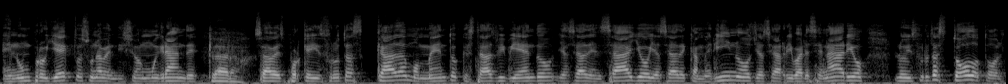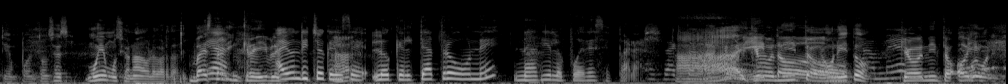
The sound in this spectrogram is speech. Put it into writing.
en un proyecto es una bendición muy grande. Claro. ¿Sabes? Porque disfrutas cada momento que estás viviendo, ya sea de ensayo, ya sea de camerinos, ya sea arriba del escenario, lo disfrutas todo, todo el tiempo. Entonces, muy emocionado, la verdad. Va a estar Mira, increíble. Hay un dicho que Ah. dice, lo que el teatro une, nadie lo puede separar. Ay, qué bonito. Qué bonito. Qué bonito. Oye, Muy bonito.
